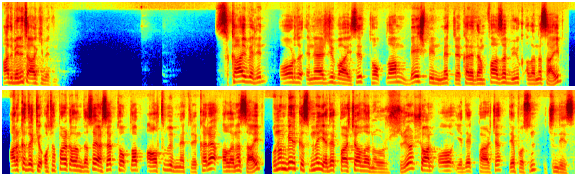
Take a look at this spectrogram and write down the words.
Hadi beni takip edin. Skywell'in Ordu Enerji Bayisi toplam 5000 metrekareden fazla büyük alana sahip. Arkadaki otopark alanını da sayarsak toplam 6000 metrekare alana sahip. Bunun bir kısmını yedek parça alanı oluşturuyor. Şu an o yedek parça deposunun içindeyiz.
